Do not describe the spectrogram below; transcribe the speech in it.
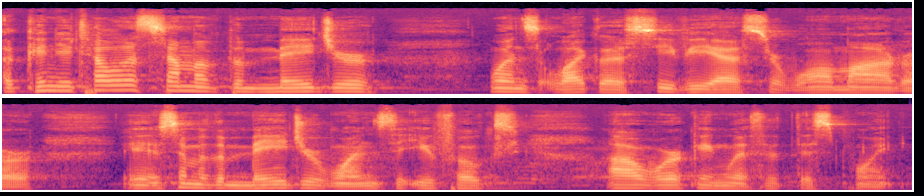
Uh, can you tell us some of the major ones, like a CVS or Walmart, or you know, some of the major ones that you folks are working with at this point?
